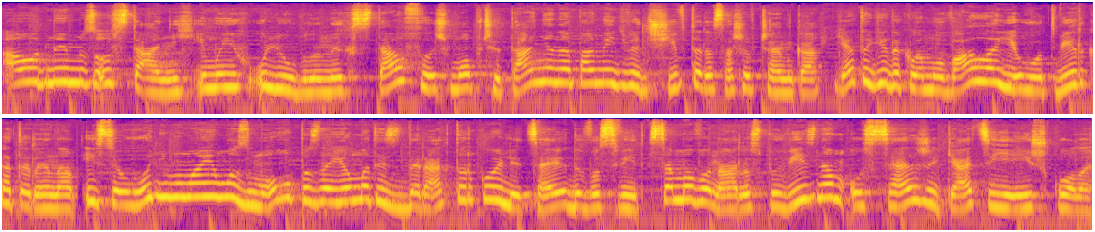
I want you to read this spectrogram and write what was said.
А одним з останніх і моїх улюблених став флешмоб читання на пам'ять віршів Тараса Шевченка. Я тоді декламувала його твір Катерина. І сьогодні ми маємо змогу познайомитись з директоркою ліцею Дивосвіт. Саме вона розповість нам усе життя цієї школи.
